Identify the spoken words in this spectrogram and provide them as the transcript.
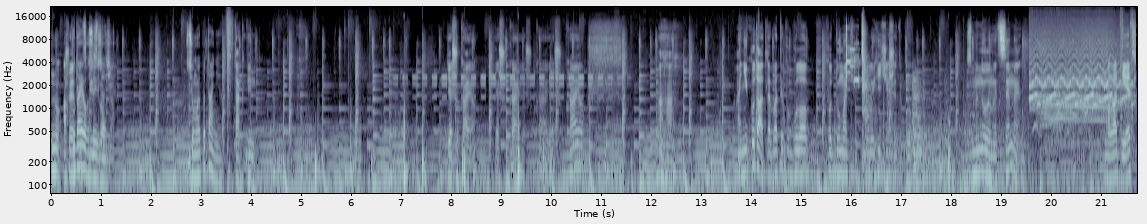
Ну, а Що я, в куди його принципі, і зав'язати? зроблю. В цьому і питання. Так, він. Я шукаю. Я шукаю, я шукаю, я шукаю. Ага. А нікуди, треба, типу, було подумати логічніше, типу, з минулими цими. Молодець.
